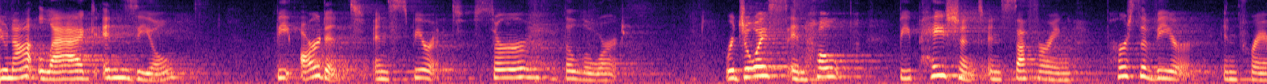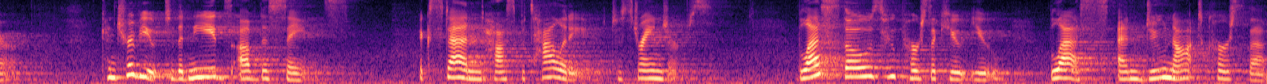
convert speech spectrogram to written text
Do not lag in zeal. Be ardent in spirit. Serve the Lord. Rejoice in hope. Be patient in suffering. Persevere in prayer. Contribute to the needs of the saints. Extend hospitality to strangers. Bless those who persecute you. Bless and do not curse them.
